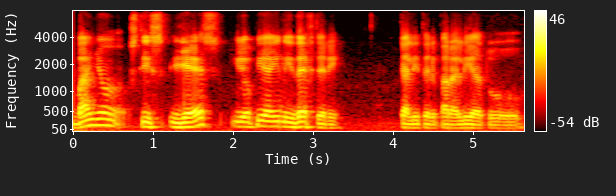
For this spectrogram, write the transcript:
μπάνιο στις Λιές, η οποία είναι η δεύτερη καλύτερη παραλία του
